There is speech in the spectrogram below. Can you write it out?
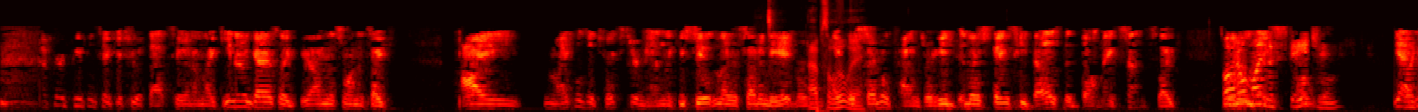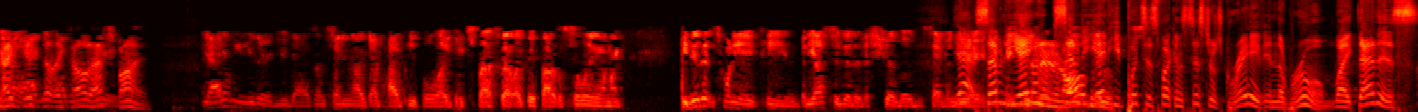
I've heard people take issue with that too, and I'm like, you know, guys, like on this one, it's like, I Michael's a trickster, man. Like you see it in the '78 version. Absolutely. Like, there's several times where he there's things he does that don't make sense. Like, Oh, I don't mind like, the staging. Yeah, like no, I no, get that. Like, oh, that's fine. Yeah, I don't mean either of you guys. I'm saying like I've had people like express that like they thought it was silly. And I'm like, he did it in 2018, but he also did it a shitload in 78. Yeah, 78. he done it did- in 78 he puts his fucking sister's grave in the room. Like that is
